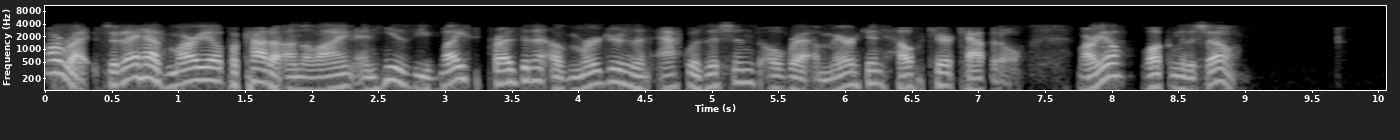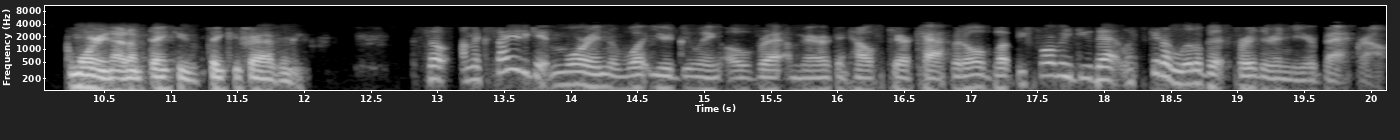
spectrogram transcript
All right, so today I have Mario Picata on the line, and he is the Vice President of Mergers and Acquisitions over at American Healthcare Capital. Mario, welcome to the show. Good morning, Adam. Thank you. Thank you for having me. So I'm excited to get more into what you're doing over at American Healthcare Capital. But before we do that, let's get a little bit further into your background.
